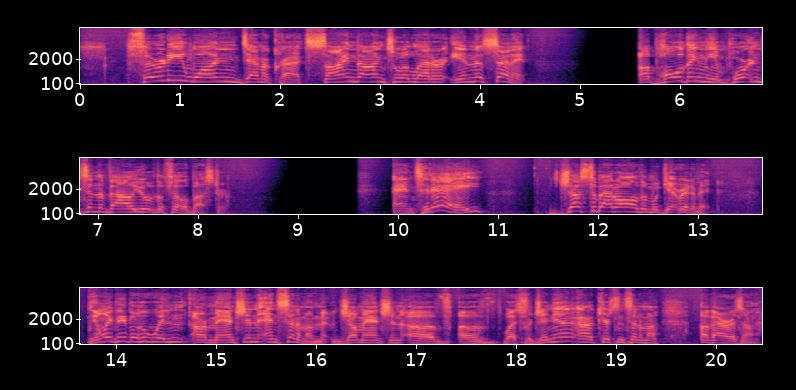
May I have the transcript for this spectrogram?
31 Democrats signed on to a letter in the Senate upholding the importance and the value of the filibuster. And today, just about all of them would get rid of it. The only people who wouldn't are Manchin and Sinema. Joe Manchin of, of West Virginia, uh, Kyrsten Sinema of Arizona.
